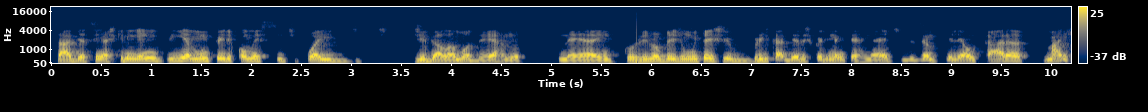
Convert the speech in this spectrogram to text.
sabe? Assim, acho que ninguém via muito ele como esse tipo aí de galã moderno, né? Inclusive eu vejo muitas brincadeiras com ele na internet, dizendo que ele é o cara mais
